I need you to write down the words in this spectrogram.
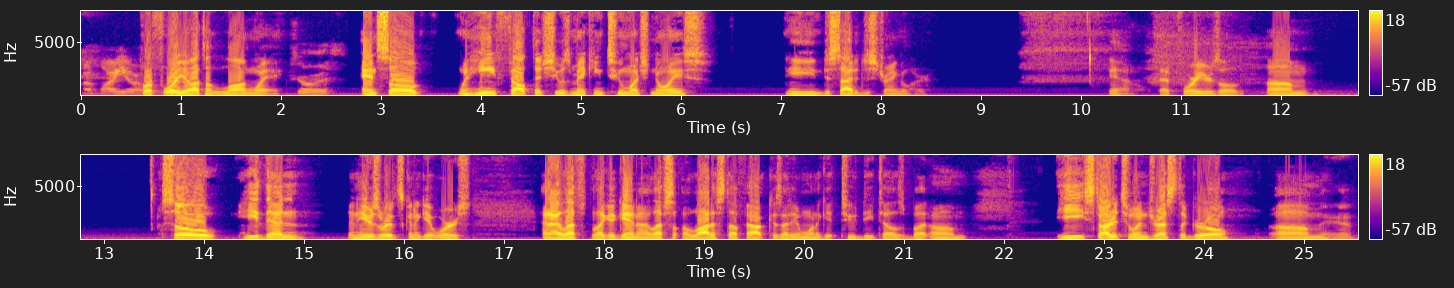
For four year for a four year old. That's a long way. Sure is. And so when he felt that she was making too much noise, he decided to strangle her. Yeah, at four years old. Um, so he then, and here's where it's going to get worse. And I left, like again, I left a lot of stuff out because I didn't want to get too details. But um, he started to undress the girl. Um, Man.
